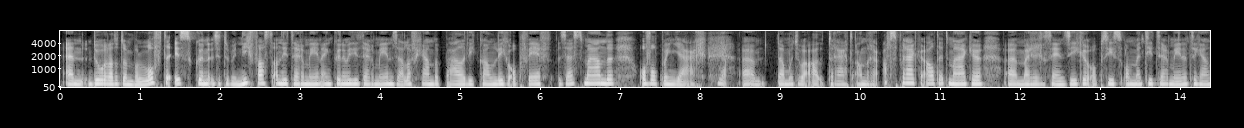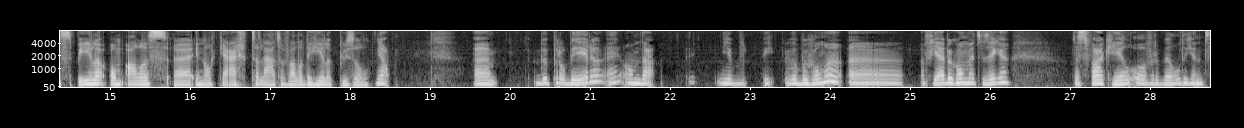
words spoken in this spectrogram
En doordat het een belofte is, kunnen, zitten we niet vast aan die termijn en kunnen we die termijn zelf gaan bepalen. Die kan liggen op vijf, zes maanden of op een jaar. Ja. Um, dan moeten we uiteraard andere afspraken altijd maken, uh, maar er zijn zeker opties om met die termijnen te gaan spelen om alles in elkaar te laten vallen, de hele puzzel. Ja. Um, we proberen, hè, omdat je, we begonnen uh, of jij begon met te zeggen, dat is vaak heel overweldigend,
